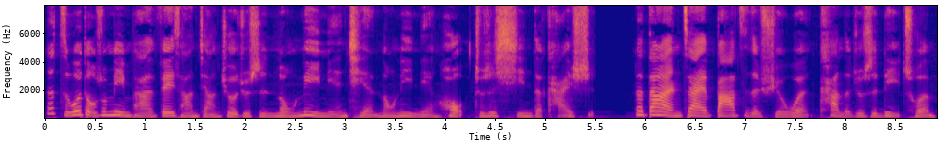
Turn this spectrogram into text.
那紫微斗数命盘非常讲究，就是农历年前、农历年后就是新的开始。那当然，在八字的学问看的就是立春，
